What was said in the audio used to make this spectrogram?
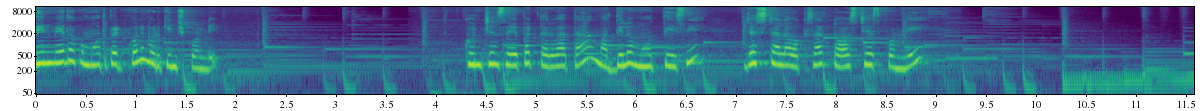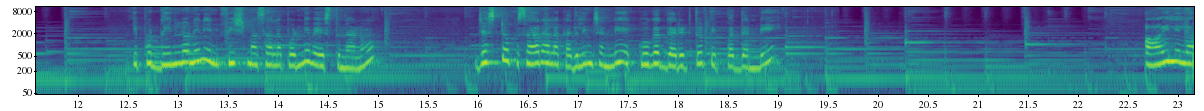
దీని మీద ఒక మూత పెట్టుకొని ఉడికించుకోండి. కొంచెం సేపటి తర్వాత మధ్యలో మూత తీసి జస్ట్ అలా ఒకసారి టాస్ చేసుకోండి. ఇప్పుడు దీనిలోనే నేను ఫిష్ మసాలా పొడిని వేస్తున్నాను. జస్ట్ ఒకసారి అలా కదిలించండి ఎక్కువగా గరిటతో తిప్పొద్దండి. ఆయిల్ ఇలా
